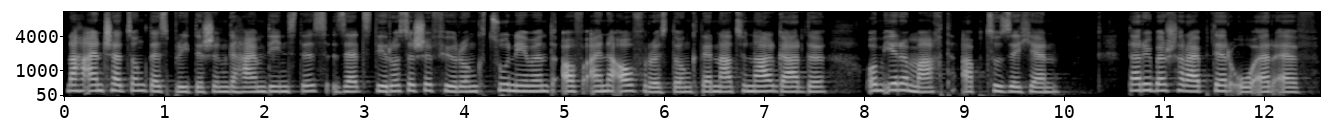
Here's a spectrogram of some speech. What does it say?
Nach Einschätzung des britischen Geheimdienstes setzt die russische Führung zunehmend auf eine Aufrüstung der Nationalgarde, um ihre Macht abzusichern. Darüber schreibt der ORF.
